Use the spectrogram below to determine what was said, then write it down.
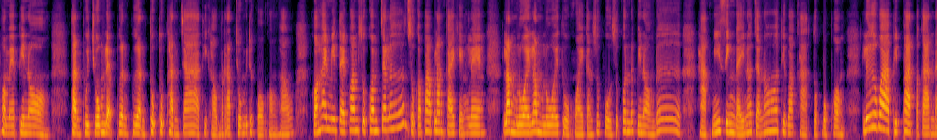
พ่อแม่พี่น้อง ท่านผู้ชมและเพื่อนๆทุกๆท่านจ้าที่เขามารับชมวิดีโอของเขา ขอให้มีแต่ความสุขความเจริญ สุขภาพร่างกายแข็งแรงร่ำรวยร่ำรวย ถูกหวยกันสุขผู้สุขคนเด้อพี่น้องเด้อหากมีสิ่งใดนาะจะนอที่ว่าขาดตกบกพร่อง หรือว่าผิดพลาดประการใด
